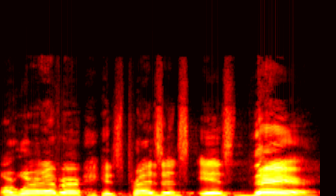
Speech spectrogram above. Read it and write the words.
or wherever, his presence is there.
